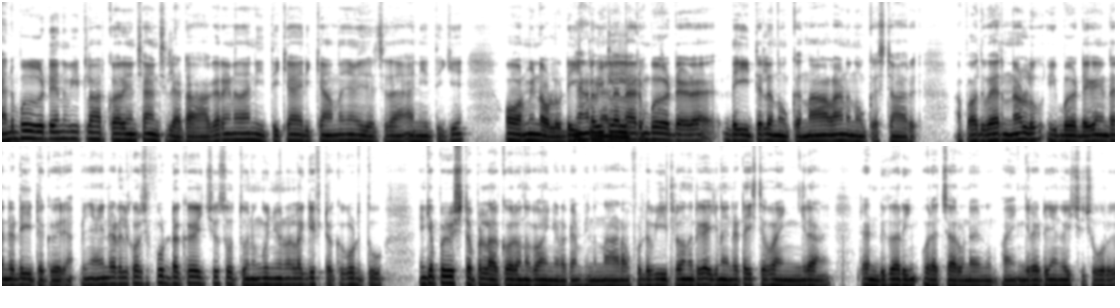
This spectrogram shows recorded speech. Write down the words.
എന്റെ ബർത്ത്ഡേ എന്ന് വീട്ടിൽ ആർക്കും അറിയാൻ ചാൻസ് ഇല്ല കേട്ടോ ആകെ അറിയണത് അനീത്തിക്കായിരിക്കാമെന്ന് ഞാൻ വിചാരിച്ചത്. അനീത്തിക്ക് ഓർമ്മയുണ്ടാവുള്ളൂ ഞങ്ങളുടെ വീട്ടിലെല്ലാവരും ബർത്ത്ഡേയുടെ ഡേറ്റ് അല്ല നോക്കുക നാളാണ് നോക്കുക സ്റ്റാർ അപ്പോൾ അത് ഉള്ളൂ. ഈ ബർത്ത്ഡേ കഴിഞ്ഞിട്ട് എന്റെ ഡേറ്റ് ഒക്കെ വരിക അപ്പോൾ ഞാൻ അതിന്റെ ഇടയിൽ കുറച്ച് ഫുഡൊക്കെ കഴിച്ചു. സ്വത്തൂനും കുഞ്ഞിനുള്ള ഗിഫ്റ്റൊക്കെ കൊടുത്തു എനിക്ക് എപ്പോഴും ആർക്കും പിള്ളേർക്ക് ഓരോന്നൊക്കെ വാങ്ങി കൊടുക്കാം. പിന്നെ നാടൻ ഫുഡ് വീട്ടിൽ വന്നിട്ട് കഴിക്കുന്നതിന്റെ ടേസ്റ്റ് ഭയങ്കരമാണ് രണ്ട് കറിയും ഒരു അച്ചാറും ഉണ്ടായിരുന്നു. ഭയങ്കരമായിട്ട് ഞാൻ കഴിച്ചു ചോറ്.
